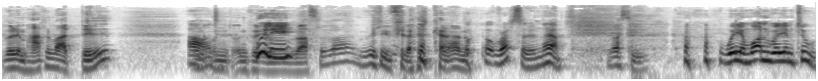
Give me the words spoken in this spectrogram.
William Hartnell war Bill ah, und, und, und, William Willy. Russell war Willy vielleicht, keine Ahnung. Oh, Russell, naja. Rusty. William 1, William 2.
